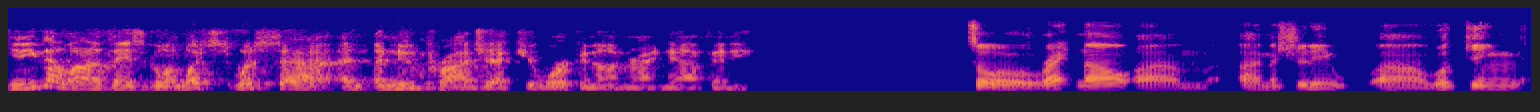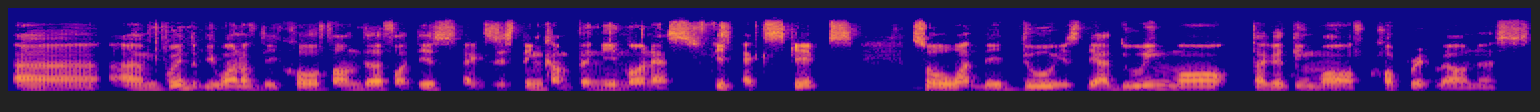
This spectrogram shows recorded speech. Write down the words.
You, know, you got a lot of things going. What's what's uh, a, a, new project you're working on right now, if any? So right now, um, I'm actually uh, working. Uh, I'm going to be one of the co-founder for this existing company known as Fit Escapes. So what they do is they are doing more targeting more of corporate wellness.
